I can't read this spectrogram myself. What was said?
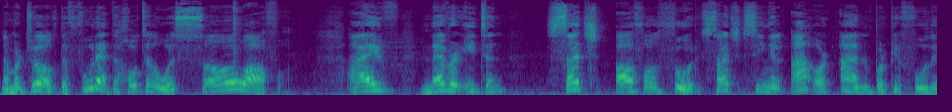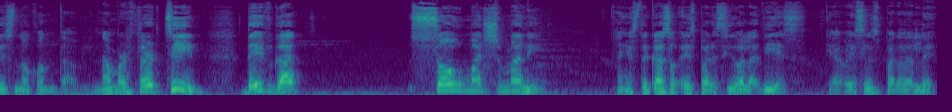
Number 12. The food at the hotel was so awful. I've never eaten such awful food. Such sin el a or an porque food es no contable. Number 13. They've got so much money. En este caso es parecido a la 10, que a veces para darle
